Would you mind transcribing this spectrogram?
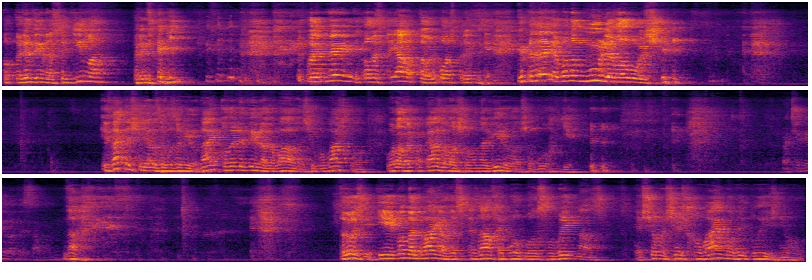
Тобто людина сиділа перед нею, перед нею, коли стояла, то ось перед нею. І представляєте, воно муляло очі. І знаєте, що я зрозумів? Навіть коли людина рвала цю бумажку, вона вже показувала, що вона вірила, що Бог є. А чинила те саме. Да. Друзі, і номер два я вже сказав, хай Бог благословить нас. Якщо ми щось ховаємо від ближнього,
